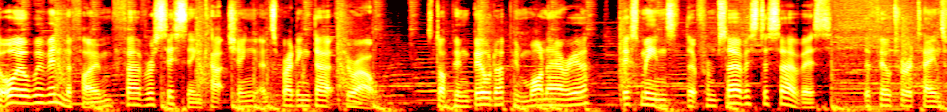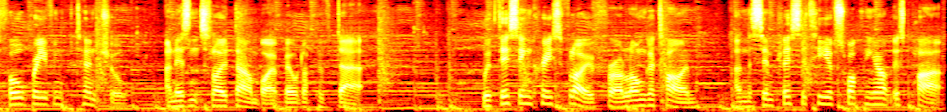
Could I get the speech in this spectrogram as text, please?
The oil within the foam further assists in catching and spreading dirt throughout, stopping build-up in one area. This means that from service to service, the filter retains full breathing potential and isn't slowed down by a build-up of dirt. With this increased flow for a longer time and the simplicity of swapping out this part,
